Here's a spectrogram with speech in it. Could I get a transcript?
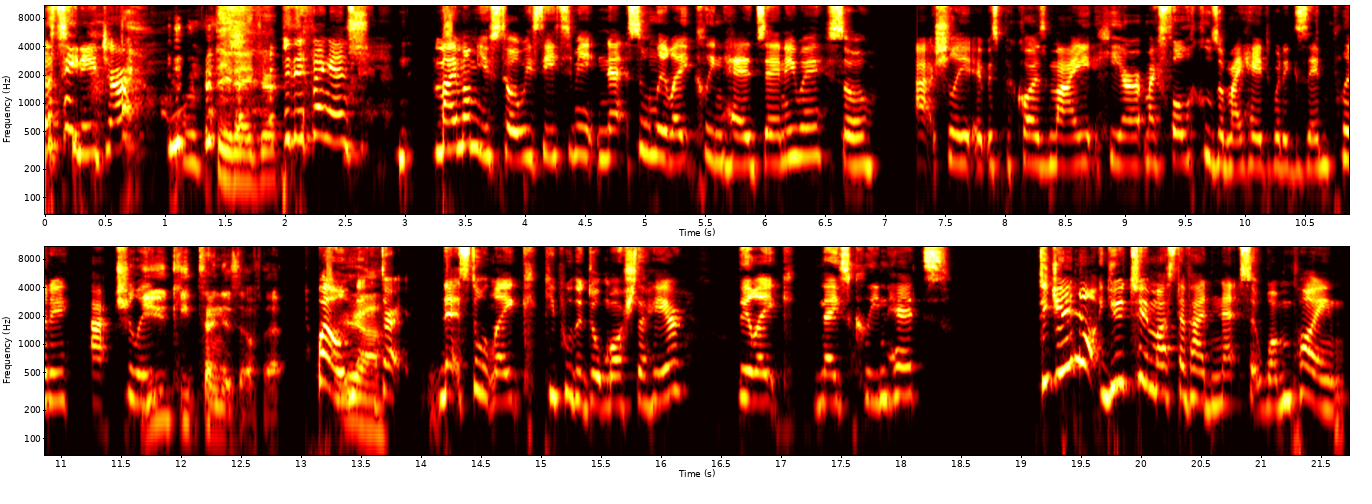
A teenager. Teenager. But the thing is, my mum used to always say to me, nits only like clean heads anyway. So actually, it was because my hair, my follicles on my head were exemplary, actually. You keep telling yourself that. well, Yeah. nit- they're- nits don't like people that don't wash their hair. They like nice clean heads. Did you not? You two must have had nits at one point.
